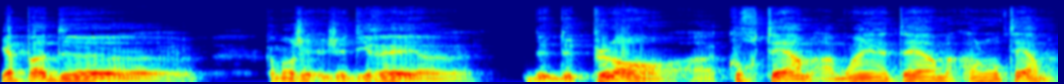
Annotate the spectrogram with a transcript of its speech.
Il n'y a pas de, comment je, dirais, euh, de, de plan à court terme, à moyen terme, à long terme.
